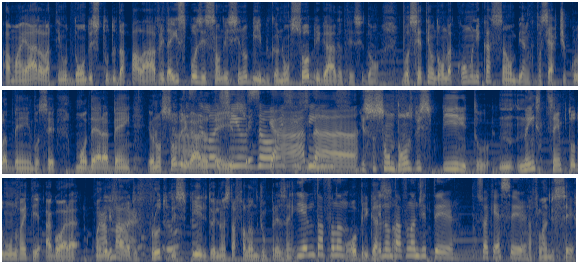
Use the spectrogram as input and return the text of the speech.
A Mayara, ela tem o dom do estudo da palavra e da exposição do ensino bíblico. Eu não sou obrigado a ter esse dom. Você tem o dom da comunicação, Bianca. Você articula bem, você modera bem. Eu não sou obrigado a ter isso. hoje, gente. Isso são dons do espírito. Nem sempre todo mundo vai ter. Agora, quando ele Amar. fala de fruto do espírito, ele não está falando de um presente. E ele não tá falando. Obrigação. Ele não tá falando de ter. Isso aqui é ser. Tá falando de ser.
